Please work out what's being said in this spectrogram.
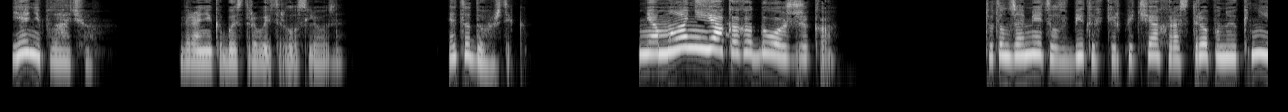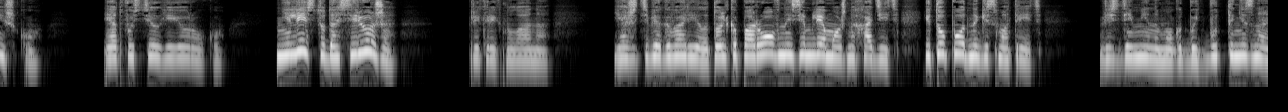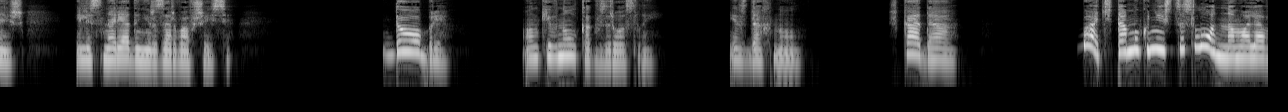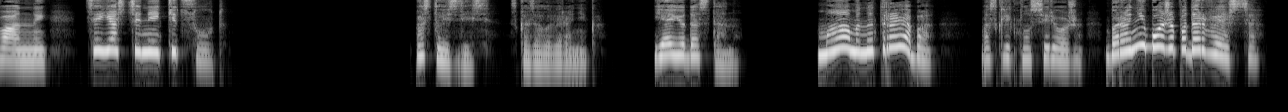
«Я не плачу», — Вероника быстро вытерла слезы. «Это дождик». «Няма ніякага дождика», Тут он заметил в битых кирпичах растрепанную книжку и отпустил ее руку. «Не лезь туда, Сережа!» — прикрикнула она. «Я же тебе говорила, только по ровной земле можно ходить, и то под ноги смотреть. Везде мины могут быть, будто не знаешь, или снаряды не разорвавшиеся». «Добре!» — он кивнул, как взрослый, и вздохнул. «Шкада!» «Бач, там у книжцы слон намаляванный!» Це яшчэ нейкі цуд. «Постой здесь», — сказала Вероника. «Я ее достану». «Мама, не треба!» — воскликнул Сережа. «Барани, Боже, подорвешься!»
